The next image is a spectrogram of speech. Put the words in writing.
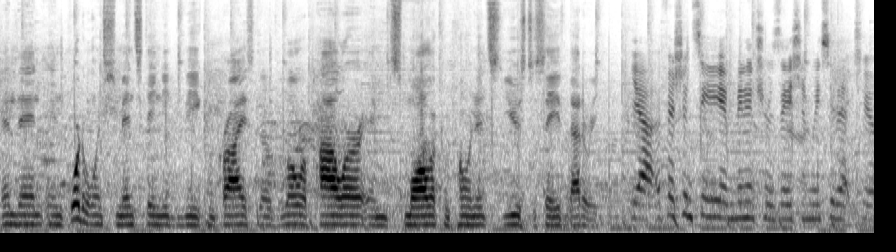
And then in portable instruments, they need to be comprised of lower power and smaller components used to save battery. Yeah, efficiency and miniaturization, we see that too.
